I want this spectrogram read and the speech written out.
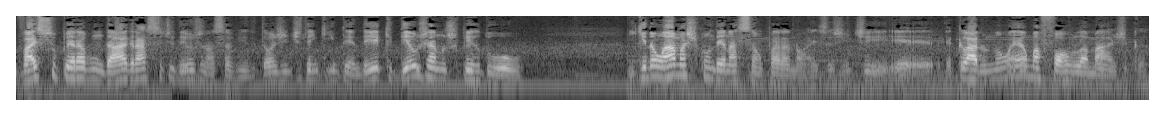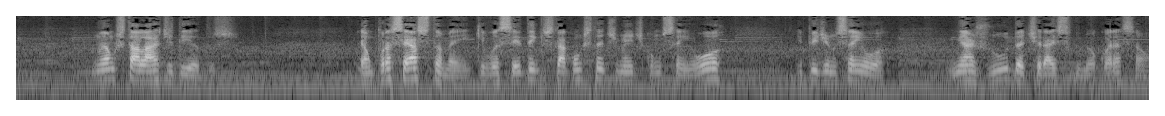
vai superabundar a graça de Deus na nossa vida. Então a gente tem que entender que Deus já nos perdoou e que não há mais condenação para nós. A gente, é, é claro, não é uma fórmula mágica, não é um estalar de dedos. É um processo também que você tem que estar constantemente com o Senhor e pedindo: Senhor, me ajuda a tirar isso do meu coração.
